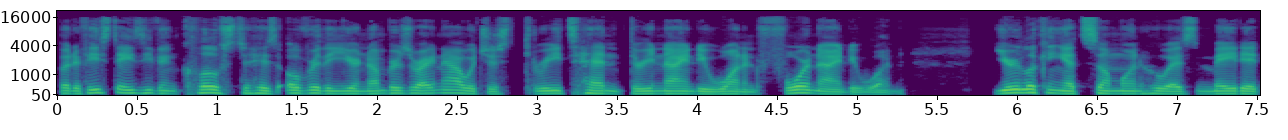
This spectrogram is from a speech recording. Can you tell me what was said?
But if he stays even close to his over the year numbers right now, which is 310, 391, and 491, you're looking at someone who has made it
